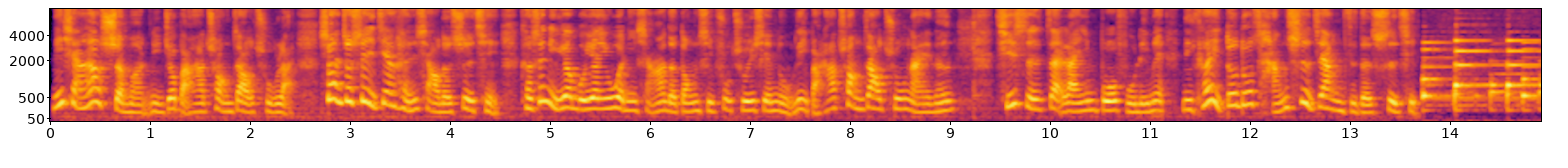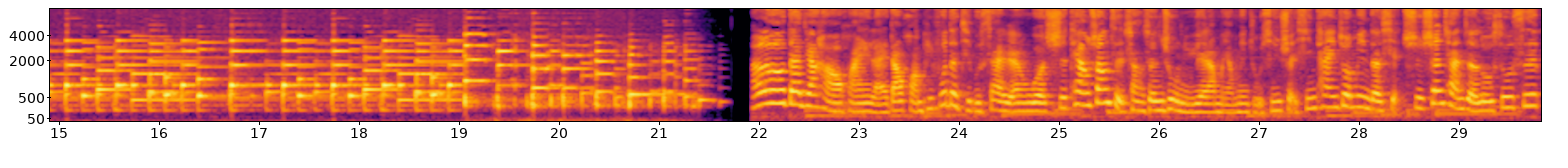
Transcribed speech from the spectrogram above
你想要什么，你就把它创造出来。虽然这是一件很小的事情，可是你愿不愿意为你想要的东西付出一些努力，把它创造出来呢？其实，在蓝音波符里面，你可以多多尝试这样子的事情。大家好，欢迎来到黄皮肤的吉普赛人，我是太阳双子上升处女月亮牡羊命主星水星太阴座命的显示生产者露苏斯。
